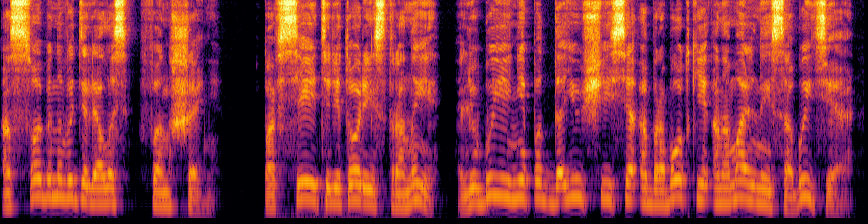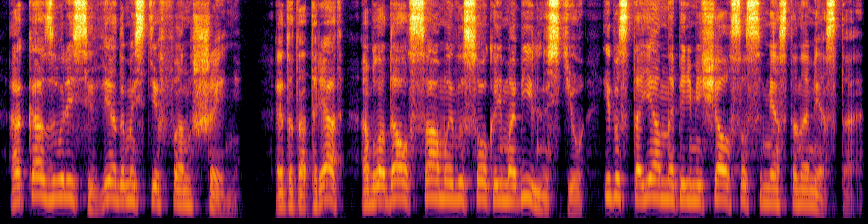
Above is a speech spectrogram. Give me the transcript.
особенно выделялась Фэн Шэнь. По всей территории страны любые не поддающиеся обработке аномальные события оказывались в ведомости Фэн Шэнь. Этот отряд обладал самой высокой мобильностью и постоянно перемещался с места на место.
